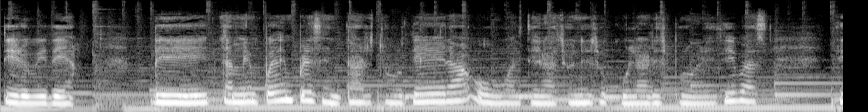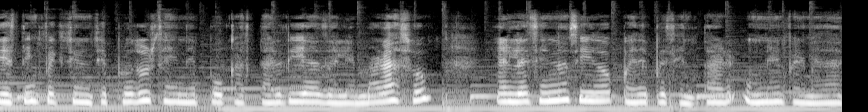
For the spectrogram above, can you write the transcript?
tiroidea también pueden presentar sordera o alteraciones oculares progresivas. Si esta infección se produce en épocas tardías del embarazo, el recién nacido puede presentar una enfermedad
